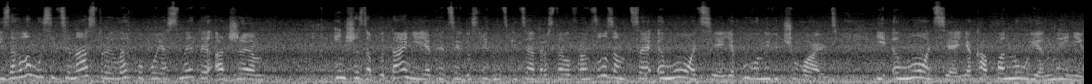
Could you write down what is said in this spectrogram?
І загалом усі ці настрої легко пояснити, адже інше запитання, яке цей дослідницький центр ставив французам, це емоція, яку вони відчувають. І емоція, яка панує нині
